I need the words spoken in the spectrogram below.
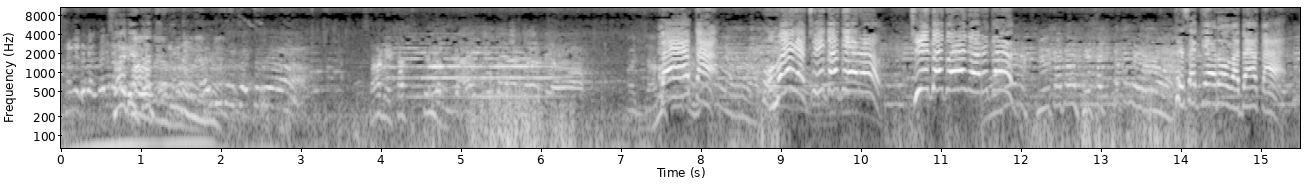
下げたっつってんだ、この野郎。下げたっつってんだ、この野郎。バカ。お前ら中核野郎。中核派に中華側の手先かこの野郎。乗るか手先野郎がバカ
